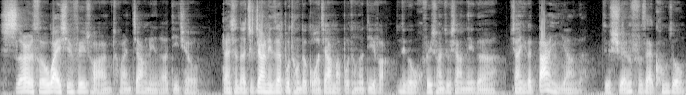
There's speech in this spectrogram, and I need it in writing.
十二艘外星飞船突然降临了地球。但是呢，就降临在不同的国家嘛，不同的地方。那个飞船就像那个像一个蛋一样的，就悬浮在空中，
